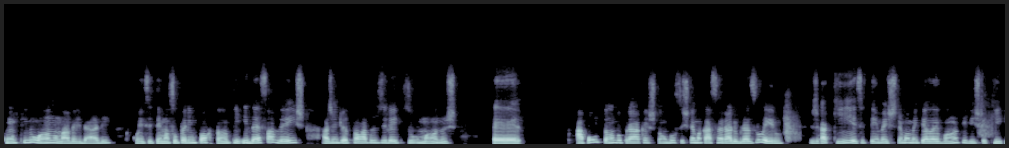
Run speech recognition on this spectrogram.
continuando, na verdade, com esse tema super importante. E dessa vez a gente vai falar dos direitos humanos é, apontando para a questão do sistema carcerário brasileiro, já que esse tema é extremamente relevante, visto que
